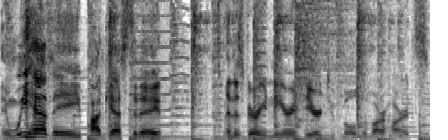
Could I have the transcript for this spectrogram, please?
And we have a podcast today that is very near and dear to both of our hearts.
